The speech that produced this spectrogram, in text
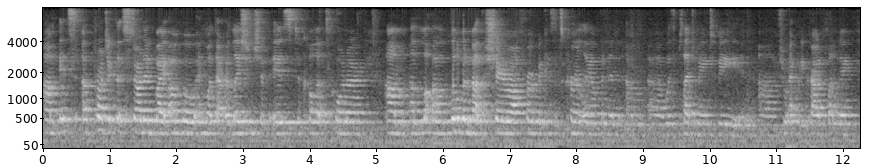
Um, it's a project that started by Ohu and what that relationship is to Collett's Corner. Um, a, lo- a, little bit about the share offer because it's currently open um, uh, with Pledge Me to be in, uh, through equity crowdfunding.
